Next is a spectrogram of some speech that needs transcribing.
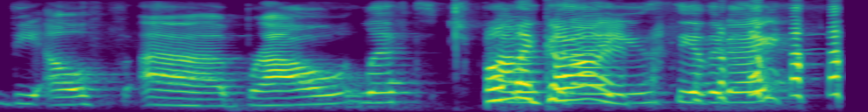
the elf uh brow lift Oh my product that I God. used the other day?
